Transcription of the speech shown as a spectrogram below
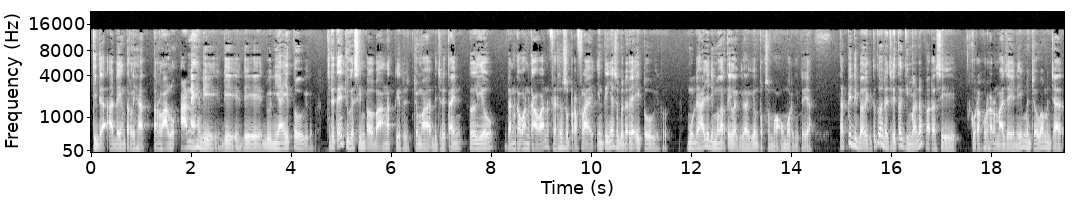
Tidak ada yang terlihat terlalu aneh di di di dunia itu gitu. Ceritanya juga simpel banget gitu. Cuma diceritain Leo dan kawan-kawan versus Superfly. Intinya sebenarnya itu gitu. Mudah aja dimengerti lagi-lagi untuk semua umur gitu ya. Tapi di balik itu tuh ada cerita gimana para si kura-kura remaja ini mencoba mencari,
